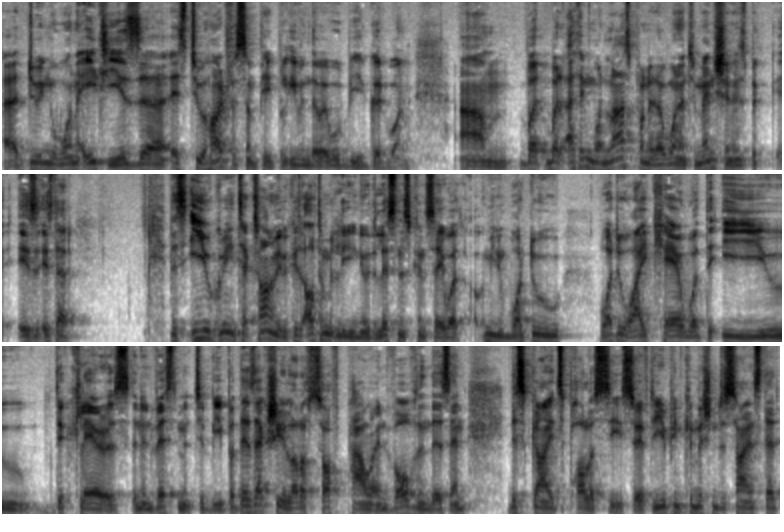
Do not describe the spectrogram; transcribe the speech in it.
uh, doing a 180 is uh, is too hard for some people, even though it would be a good one. Um, but but I think one last point that I wanted to mention is is is that this EU green taxonomy, because ultimately, you know, the listeners can say, "What I mean, what do what do I care what the EU declares an investment to be? But there's actually a lot of soft power involved in this, and this guides policy. So if the European Commission decides that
